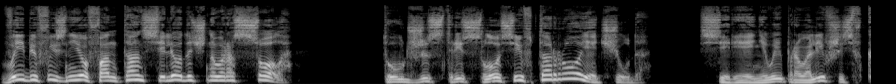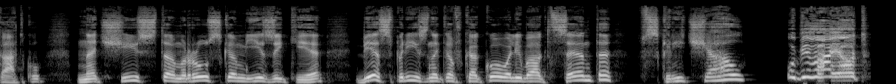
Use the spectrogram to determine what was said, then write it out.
выбив из нее фонтан селедочного рассола. Тут же стряслось и второе чудо. Сиреневый, провалившись в катку, на чистом русском языке, без признаков какого-либо акцента, вскричал «Убивают!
